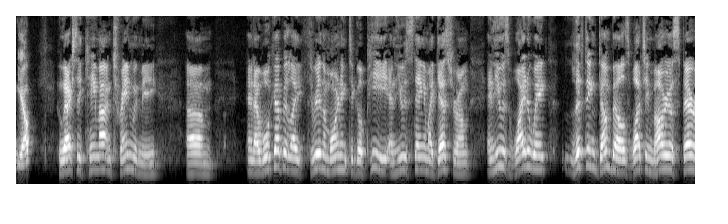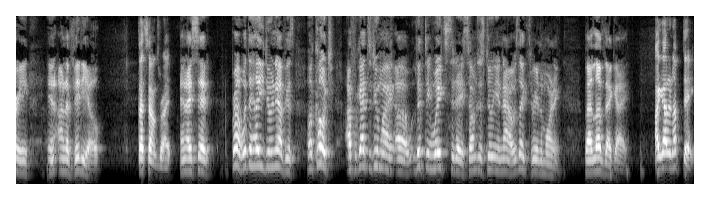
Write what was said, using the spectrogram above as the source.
Yep. who actually came out and trained with me. Um, and I woke up at like three in the morning to go pee, and he was staying in my guest room, and he was wide awake, lifting dumbbells, watching Mario Sperry in, on a video. That sounds right. And I said, "Bro, what the hell are you doing up?" He goes, "Oh, coach, I forgot to do my uh, lifting weights today, so I'm just doing it now." It was like three in the morning, but I love that guy. I got an update.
